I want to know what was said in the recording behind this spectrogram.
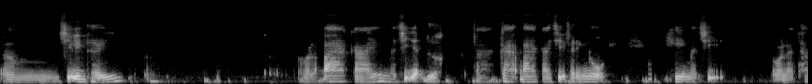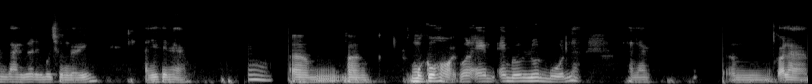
um, chị Linh thấy gọi là ba cái mà chị nhận được và cả ba cái chị phải đánh đổi khi mà chị gọi là tham gia cái vấn đề môi trường đấy là như thế nào? Ừ. um, vâng. Một câu hỏi của em em luôn luôn muốn là là, là um, gọi là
